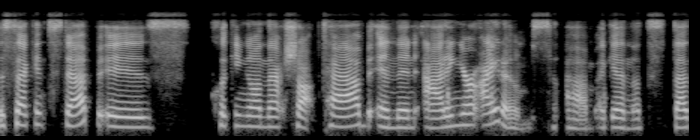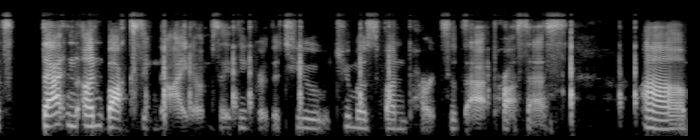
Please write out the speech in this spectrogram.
The second step is clicking on that shop tab and then adding your items. Um, again, that's that's that and unboxing the items, I think are the two, two most fun parts of that process. Um,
